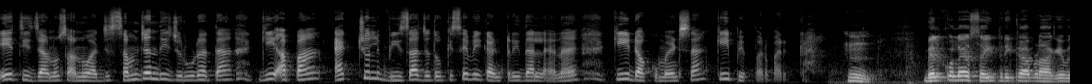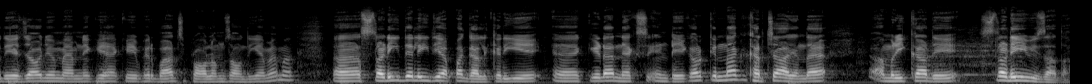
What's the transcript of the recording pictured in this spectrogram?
ਇਹ ਚੀਜ਼ਾਂ ਨੂੰ ਸਾਨੂੰ ਅੱਜ ਸਮਝਣ ਦੀ ਜ਼ਰੂਰਤ ਆ ਕਿ ਆਪਾਂ ਐਕਚੁਅਲ ਵੀਜ਼ਾ ਜਦੋਂ ਕਿਸੇ ਵੀ ਕੰਟਰੀ ਦਾ ਲੈਣਾ ਹੈ, ਕੀ ਡਾਕੂਮੈਂਟਸ ਆ, ਕੀ ਪੇਪਰ ਵਰਕ ਆ। ਹੂੰ, ਬਿਲਕੁਲ ਇਹ ਸਹੀ ਤਰੀਕਾ ਬਣਾ ਕੇ ਵਿਦੇਸ਼ ਜਾਓ। ਜਿਵੇਂ ਮੈਮ ਨੇ ਕਿਹਾ ਕਿ ਫਿਰ ਬਾਅਦ ਚ ਪ੍ਰੋਬਲਮਸ ਆਉਂਦੀਆਂ ਮੈਮ ਸਟੱਡੀ ਦੇ ਲਈ ਜੇ ਆਪਾਂ ਗੱਲ ਕਰੀਏ ਕਿਹੜਾ ਨੈਕਸਟ ਇਨਟੇਕ ਔਰ ਕਿੰਨਾ ਕੁ ਖਰਚਾ ਆ ਜਾਂਦਾ ਹੈ ਅਮਰੀਕਾ ਦੇ ਸਟੱਡੀ ਵੀਜ਼ਾ ਦਾ?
